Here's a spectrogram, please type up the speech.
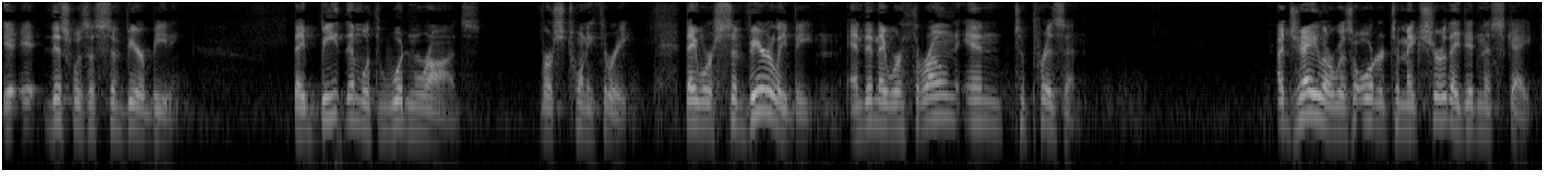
It, it, this was a severe beating. They beat them with wooden rods. Verse 23. They were severely beaten, and then they were thrown into prison a jailer was ordered to make sure they didn't escape.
